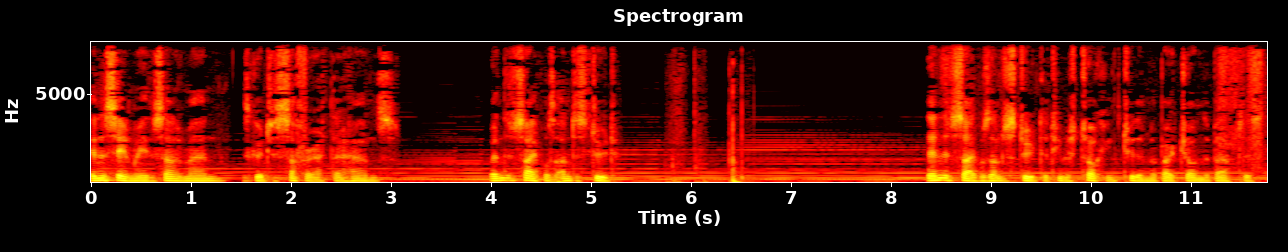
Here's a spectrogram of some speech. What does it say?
In the same way, the Son of Man is going to suffer at their hands. When the disciples understood, then the disciples understood that he was talking to them about John the Baptist.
